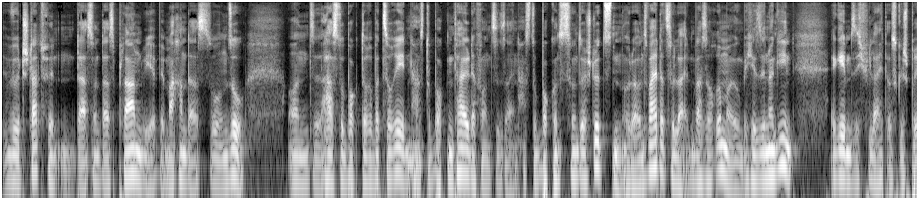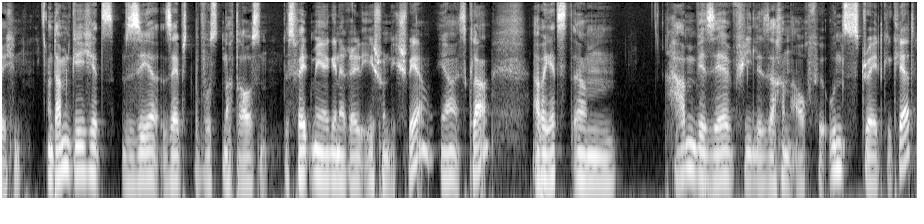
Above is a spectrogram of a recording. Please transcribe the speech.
wird stattfinden, das und das planen wir, wir machen das so und so. Und äh, hast du Bock darüber zu reden? Hast du Bock ein Teil davon zu sein? Hast du Bock uns zu unterstützen oder uns weiterzuleiten? Was auch immer. Irgendwelche Synergien ergeben sich vielleicht aus Gesprächen. Und damit gehe ich jetzt sehr selbstbewusst nach draußen. Das fällt mir ja generell eh schon nicht schwer, ja, ist klar. Aber jetzt ähm, haben wir sehr viele Sachen auch für uns straight geklärt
